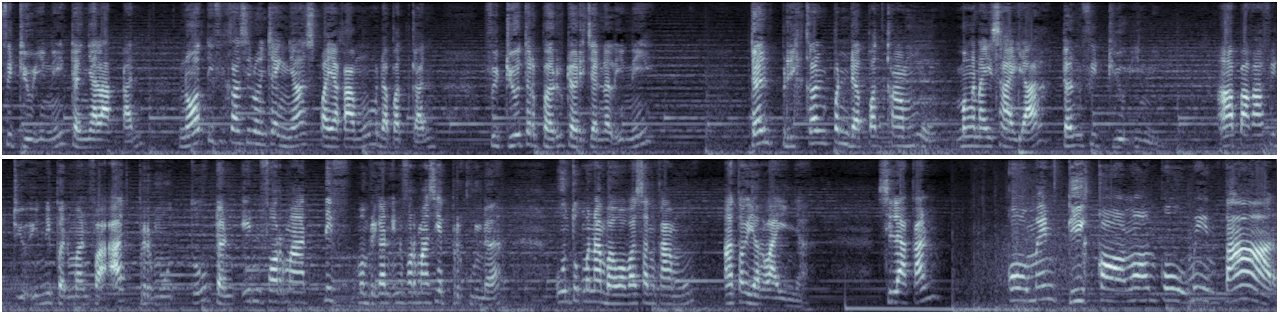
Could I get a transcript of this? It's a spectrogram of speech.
video ini dan nyalakan notifikasi loncengnya supaya kamu mendapatkan video terbaru dari channel ini dan berikan pendapat kamu mengenai saya dan video ini. Apakah video ini bermanfaat, bermutu, dan informatif, memberikan informasi yang berguna untuk menambah wawasan kamu atau yang lainnya? Silakan komen di kolom komentar.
